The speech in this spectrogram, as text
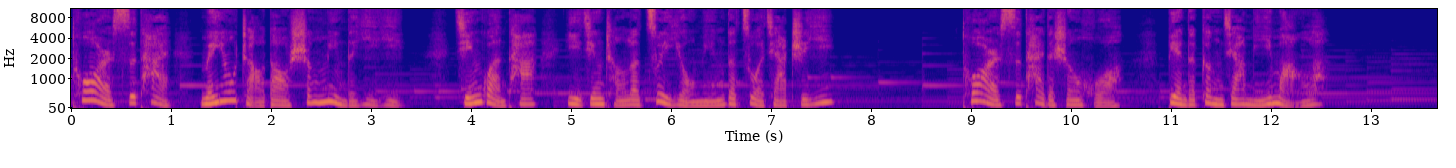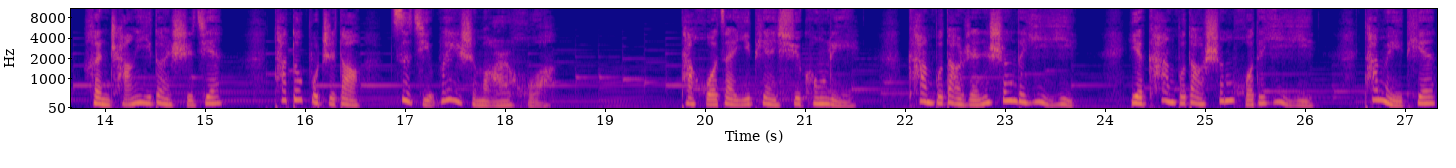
托尔斯泰没有找到生命的意义，尽管他已经成了最有名的作家之一。托尔斯泰的生活变得更加迷茫了，很长一段时间，他都不知道自己为什么而活。他活在一片虚空里，看不到人生的意义，也看不到生活的意义。他每天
